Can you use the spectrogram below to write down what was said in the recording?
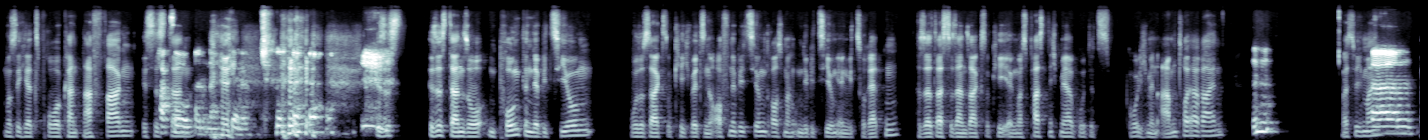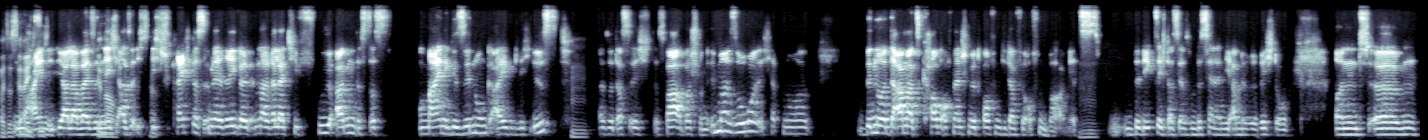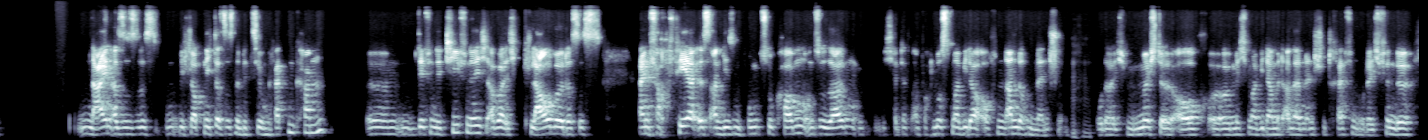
Muss ich jetzt provokant nachfragen? Ist es Ach, dann, ist, es, ist es dann so ein Punkt in der Beziehung, wo du sagst, okay, ich will jetzt eine offene Beziehung draus machen, um die Beziehung irgendwie zu retten? Also, dass du dann sagst, okay, irgendwas passt nicht mehr, gut, jetzt hole ich mir ein Abenteuer rein. Mhm. Weißt du, wie ich meine? Ähm, ja nein, nicht, idealerweise genau. nicht. Also ich, ich spreche das in der Regel immer relativ früh an, dass das meine Gesinnung eigentlich ist. Mhm. Also dass ich, das war aber schon immer so. Ich habe nur, bin nur damals kaum auf Menschen getroffen, die dafür offen waren. Jetzt mhm. bewegt sich das ja so ein bisschen in die andere Richtung. Und ähm, nein, also ist, ich glaube nicht, dass es eine Beziehung retten kann. Ähm, definitiv nicht, aber ich glaube, dass es einfach fair ist, an diesen Punkt zu kommen und zu sagen, ich hätte jetzt einfach Lust mal wieder auf einen anderen Menschen mhm. oder ich möchte auch äh, mich mal wieder mit anderen Menschen treffen oder ich finde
